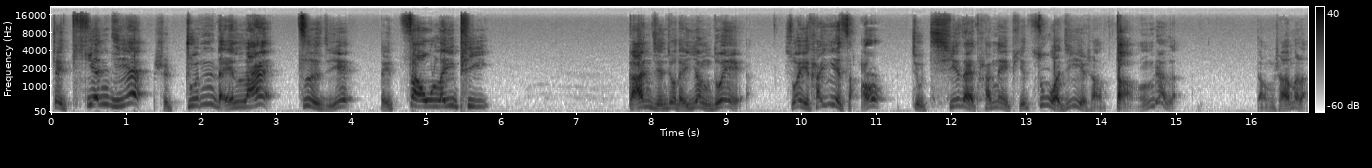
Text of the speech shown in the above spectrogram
这天劫是准得来，自己得遭雷劈，赶紧就得应对。所以他一早就骑在他那匹坐骑上等着了。等什么了？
